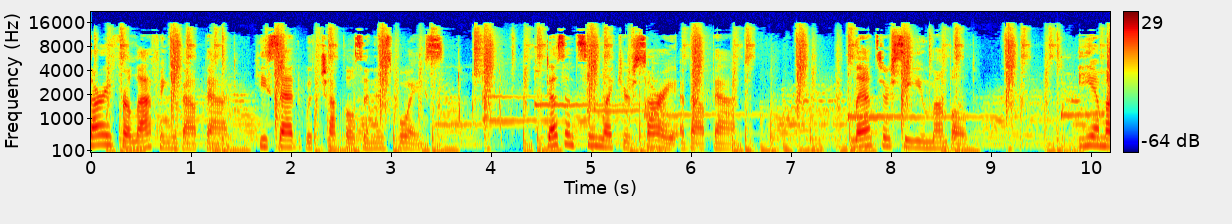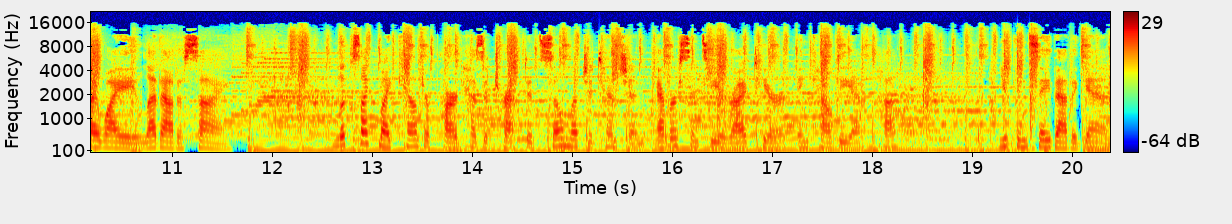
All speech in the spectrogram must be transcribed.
Sorry for laughing about that, he said with chuckles in his voice. Doesn't seem like you're sorry about that. Lancer CU mumbled. EMIYA let out a sigh. Looks like my counterpart has attracted so much attention ever since he arrived here in Chaldea, huh? You can say that again.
